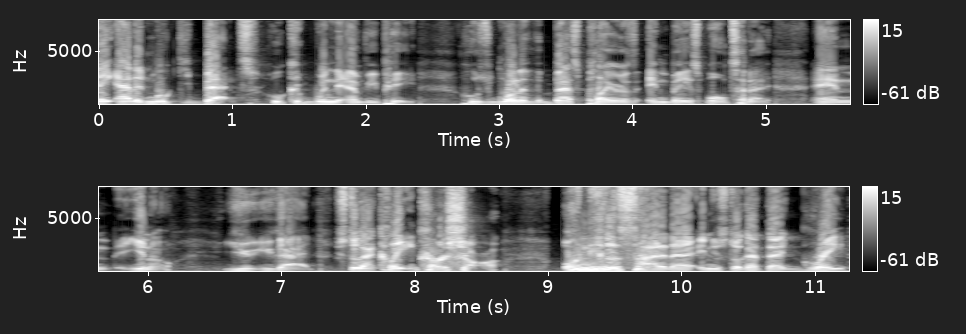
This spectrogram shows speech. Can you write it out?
they added Mookie Betts, who could win the MVP, who's one of the best players in baseball today. And you know, you you got you still got Clayton Kershaw on the other side of that, and you still got that great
